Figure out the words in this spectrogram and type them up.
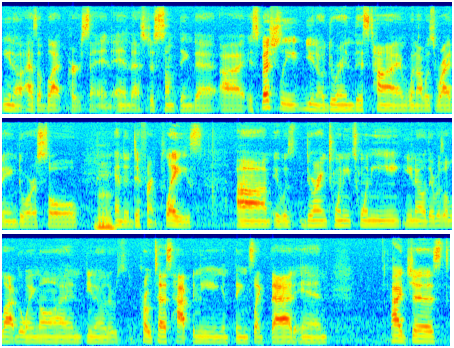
you know as a black person. And that's just something that i especially you know during this time when i was writing dora soul and a different place um, it was during 2020 you know there was a lot going on you know there was protests happening and things like that. And I just,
